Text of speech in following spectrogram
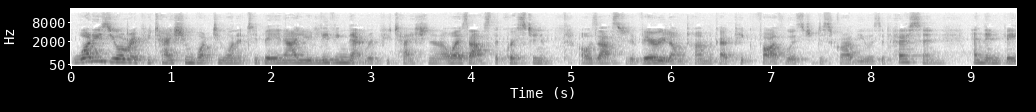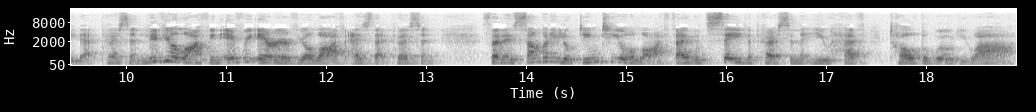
What is your reputation? What do you want it to be? And are you living that reputation? And I always ask the question, I was asked it a very long time ago pick five words to describe you as a person and then be that person. Live your life in every area of your life as that person. So that if somebody looked into your life, they would see the person that you have told the world you are.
